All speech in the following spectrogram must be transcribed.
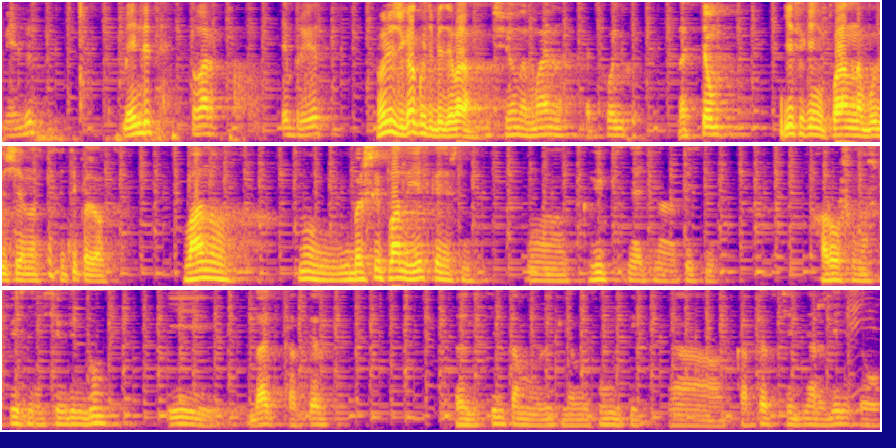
Мендит. Мендит, Свар. Всем привет. Ну, Лиджи, как у тебя дела? Ничего, нормально, потихоньку. Растем. Есть какие-нибудь планы на будущее? Нас посвяти, пожалуйста. Планов, ну, небольшие планы есть, конечно. А, Клип снять на песню, хорошую нашу песню «Северин Дум» и дать концерт гостинцам, жителям Республики. А, Концерт в честь дня рождения своего.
